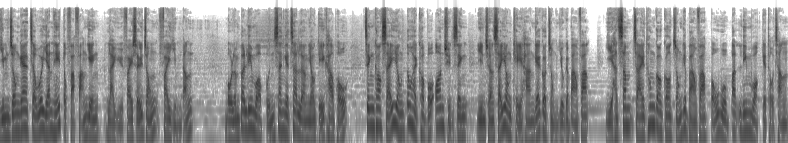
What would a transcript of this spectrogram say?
严重嘅就会引起毒发反应，例如肺水肿、肺炎等。无论不黏锅本身嘅质量有几靠谱，正确使用都系确保安全性、延长使用期限嘅一个重要嘅办法。而核心就系通过各种嘅办法保护不黏锅嘅涂层。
